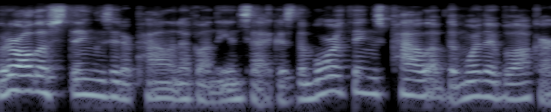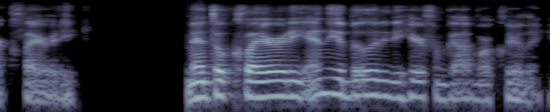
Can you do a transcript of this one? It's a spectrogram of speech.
What are all those things that are piling up on the inside? Because the more things pile up, the more they block our clarity, mental clarity, and the ability to hear from God more clearly.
